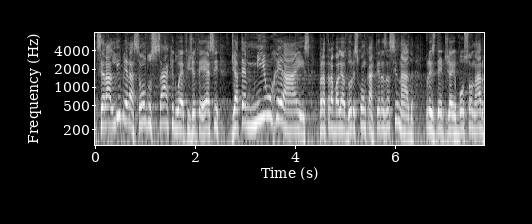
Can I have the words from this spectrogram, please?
será a liberação do saque do FGTS de até mil reais para trabalhadores com carteiras assinadas. O presidente Jair Bolsonaro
